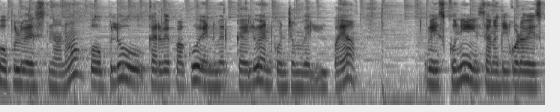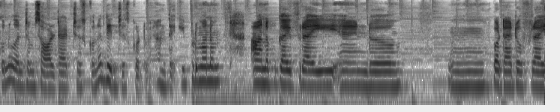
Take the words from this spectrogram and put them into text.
పోపులు వేస్తున్నాను. పోపులు కరివేపాకు ఎండుమిరపకాయలు అండ్ కొంచెం వెల్లుల్లిపాయ. వేసుకొని శనగలు కూడా వేసుకొని కొంచెం సాల్ట్ యాడ్ చేసుకొని దించేసుకోవటమే అంతే. ఇప్పుడు మనం ఆనపకాయ ఫ్రై అండ్ పొటాటో ఫ్రై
